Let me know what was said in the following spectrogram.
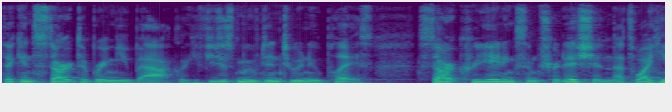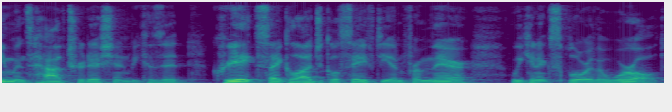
that can start to bring you back. Like if you just moved into a new place, start creating some tradition. That's why humans have tradition because it creates psychological safety. And from there, we can explore the world.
